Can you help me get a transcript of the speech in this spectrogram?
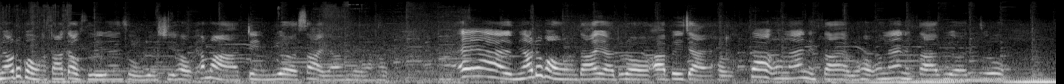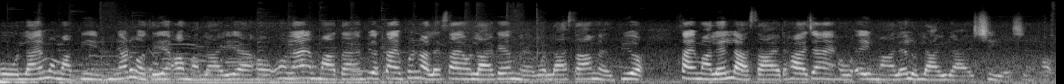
မြောက်တကုံအစားတောက်ဈေးတန်းဆိုပြီးတော့ရှေ့ဟုတ်အမှတင်ပြီးတော့စရောင်းနေတာဟုတ် အဲ့ရမြောက်တကုံသားရတော်တော်အားပေးကြရဟုတ်စ online နဲ့စားရပါဟုတ် online နဲ့စားပြီးတော့သူတို့ဟို line ပေါ်မှာပြီးရင်မြောက်တကုံဈေးတန်းအောက်မှာလာရရဟုတ် online မှာတန်းပြီးတော့ဆိုင်ဖွင့်တော့လဲဆိုင်အောင်လာခဲ့မယ်ပေါ့လာစားမယ်ပြီးတော့ဆိုင်မှာလဲလာစားရတခါကျရင်ဟိုအိမ်မှာလဲလို့လာယူတာရှိရရှင်ဟုတ်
